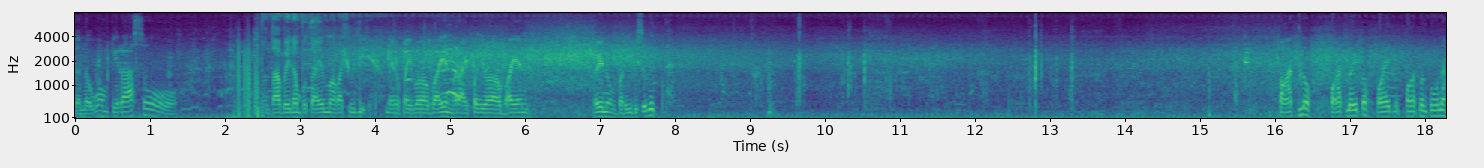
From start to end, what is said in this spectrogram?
Dalawang piraso. Mantabay lang po tayo mga kasyudi. Meron pa ibabayan, marami pang ibabayan. Ayun oh, baribis ulit. Pangatlo, pangatlo ito, pangatlo, pangatlong tuna.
